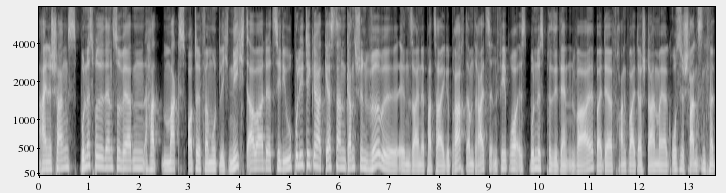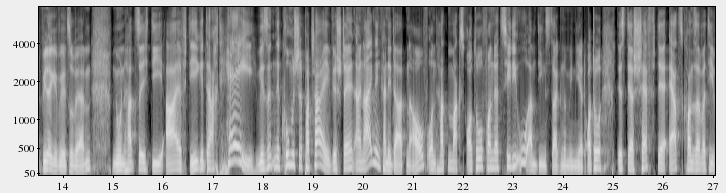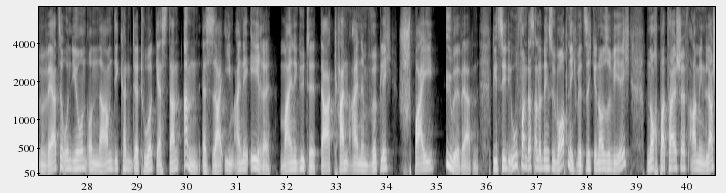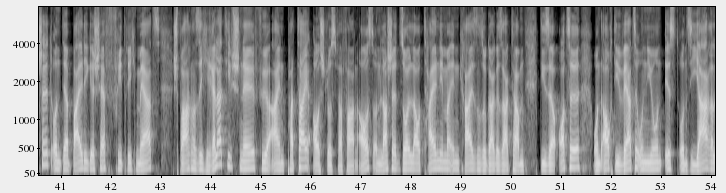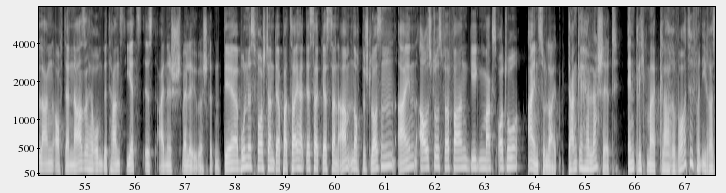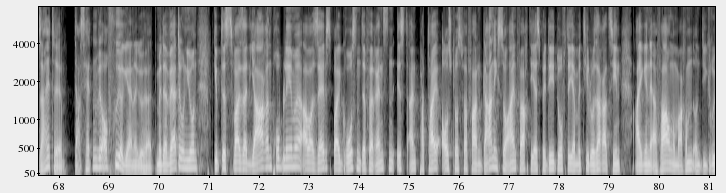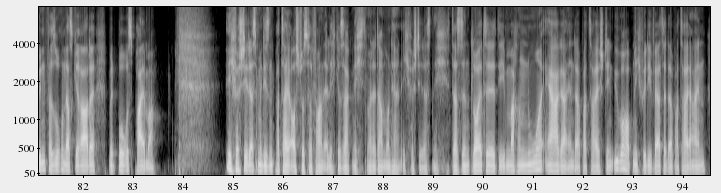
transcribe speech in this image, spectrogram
Eine Chance, Bundespräsident zu werden, hat Max Otte vermutlich nicht, aber der CDU-Politiker hat gestern ganz schön Wirbel in seine Partei gebracht. Am 13. Februar ist Bundespräsidentenwahl, bei der Frank-Walter Steinmeier große Chancen hat, wiedergewählt zu werden. Nun hat sich die AfD gedacht, hey, wir sind eine komische Partei, wir stellen einen eigenen Kandidaten auf und hat Max Otto von der CDU am Dienstag nominiert. Otto ist der Chef der erzkonservativen Werteunion und nahm die Kandidatur gestern an. Es sei ihm eine Ehre. Meine Güte, da kann einem wirklich Spei übel werden. Die CDU fand das allerdings überhaupt nicht witzig, genauso wie ich. Noch Parteichef Armin Laschet und der baldige Chef Friedrich Merz sprachen sich relativ schnell für ein Parteiausschlussverfahren aus und Laschet soll laut Teilnehmerinnenkreisen sogar gesagt haben, dieser Otte und auch die Werteunion ist uns jahrelang auf der Nase herumgetanzt, jetzt ist eine Schwelle überschritten. Der Bundesvorstand der Partei hat deshalb gestern Abend noch beschlossen, ein Ausschlussverfahren gegen Max Otto einzuleiten. Danke, Herr Laschet. Endlich mal klare Worte von Ihrer Seite. Das hätten wir auch früher gerne gehört. Mit der Werteunion gibt es zwar seit Jahren Probleme, aber selbst bei großen Differenzen ist ein Parteiausschlussverfahren gar nicht so einfach. Die SPD durfte ja mit Thilo Sarrazin eigene Erfahrungen machen und die Grünen versuchen das gerade mit Boris Palmer. Ich verstehe das mit diesen Parteiausschlussverfahren ehrlich gesagt nicht, meine Damen und Herren. Ich verstehe das nicht. Das sind Leute, die machen nur Ärger in der Partei, stehen überhaupt nicht für die Werte der Partei ein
